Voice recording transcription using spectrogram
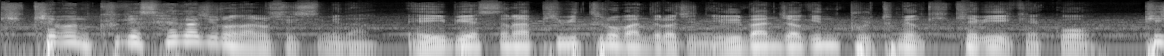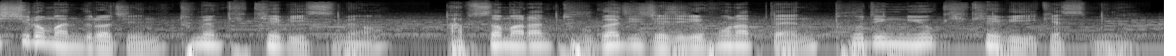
키캡은 크게 세 가지로 나눌 수 있습니다. ABS나 PBT로 만들어진 일반적인 불투명 키캡이 있겠고 PC로 만들어진 투명 키캡이 있으며 앞서 말한 두 가지 재질이 혼합된 푸딩류 키캡이 있겠습니다.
